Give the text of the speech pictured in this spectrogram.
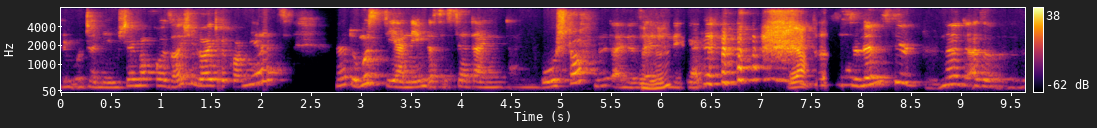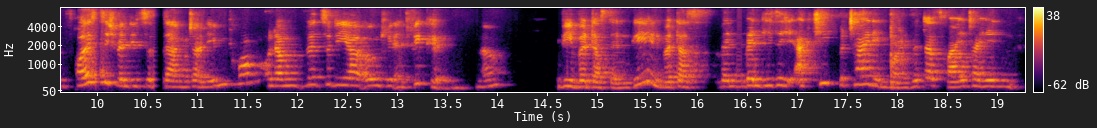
im Unternehmen. Stell dir mal vor, solche Leute kommen jetzt, ne? du musst die ja nehmen, das ist ja dein, dein Rohstoff, ne? deine seltene mhm. Erde. ja. du nimmst die, ne? also du freust dich, wenn die zu deinem Unternehmen kommen und dann willst du die ja irgendwie entwickeln. Ne? Wie wird das denn gehen? Wird das, wenn, wenn die sich aktiv beteiligen wollen, wird das weiterhin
